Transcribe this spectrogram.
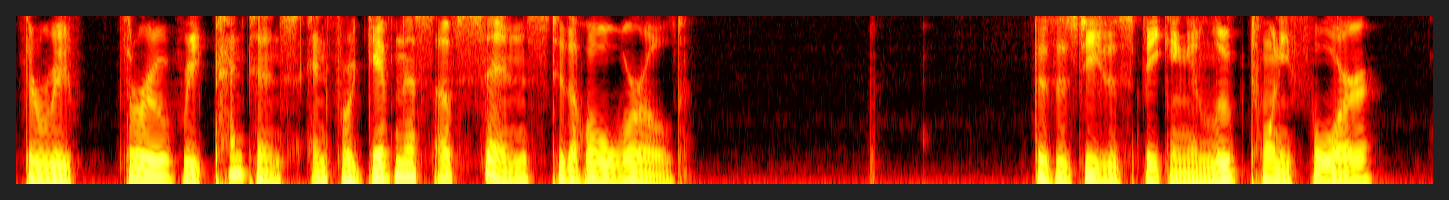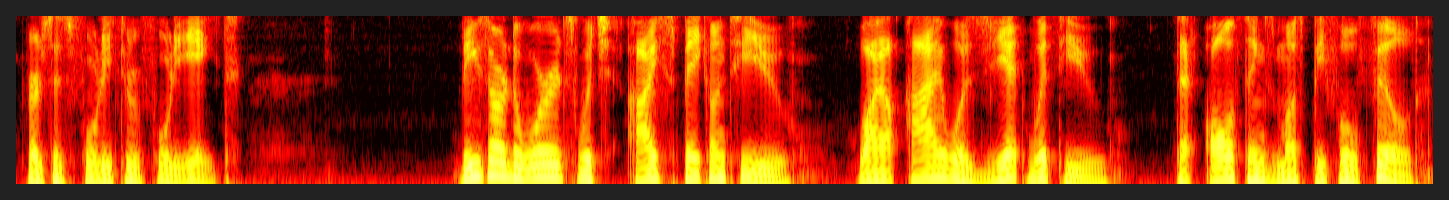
through, through repentance and forgiveness of sins to the whole world. This is Jesus speaking in Luke 24, verses 40 through 48. These are the words which I spake unto you while I was yet with you, that all things must be fulfilled,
